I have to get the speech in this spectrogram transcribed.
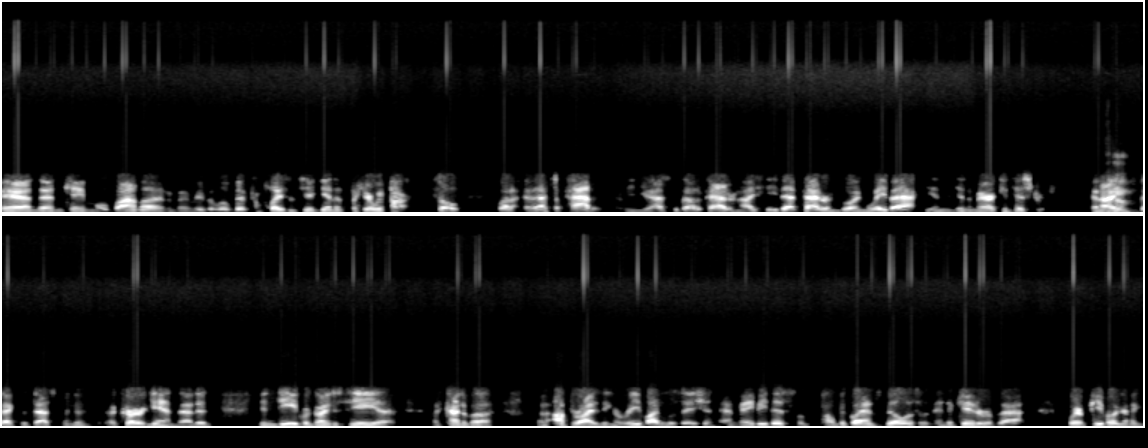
And then came Obama, and maybe a little bit of complacency again. And here we are. So, but that's a pattern. I mean, you asked about a pattern. I see that pattern going way back in, in American history. And I expect that that's going to occur again, that it, indeed we're going to see a, a kind of a, an uprising, a revitalization, and maybe this public lands bill is an indicator of that, where people are going to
